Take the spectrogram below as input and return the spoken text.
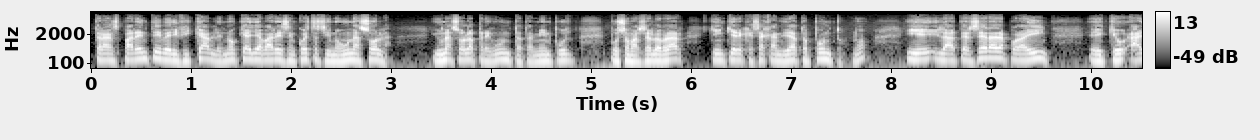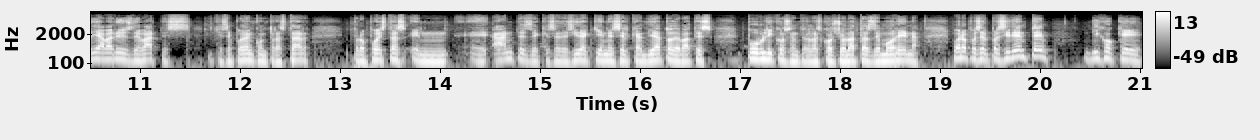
transparente y verificable, no que haya varias encuestas, sino una sola y una sola pregunta también puso Marcelo Ebrard, ¿quién quiere que sea candidato? Punto, ¿no? Y, la tercera era por ahí eh, que haya varios debates y que se puedan contrastar propuestas en, eh, antes de que se decida quién es el candidato, debates públicos entre las corcholatas de Morena. Bueno, pues el presidente dijo que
